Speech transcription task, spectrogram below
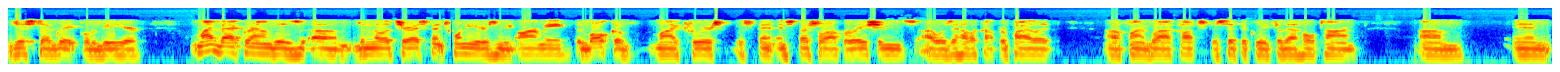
just uh, grateful to be here. My background is um, the military. I spent 20 years in the Army. The bulk of my career was spent in special operations. I was a helicopter pilot, uh, flying Black Hawk specifically for that whole time. Um, and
